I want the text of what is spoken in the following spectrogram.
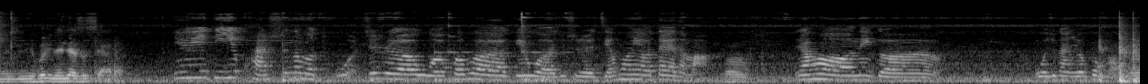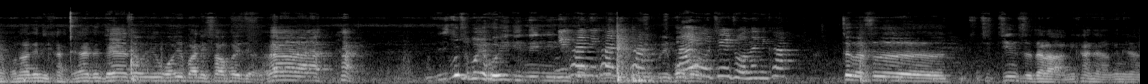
你你会人家是假的？因为第一款式那么土，这是我婆婆给我就是结婚要戴的嘛，嗯然后那个我就感觉不好。嗯，我拿给你看，等下等等下说我又把你烧坏掉了，来来来来看，你为什么要回你你你你看，你看，你看你你，婆哪有这种的？你看，这个是金金子的啦，你看看，我跟你讲，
